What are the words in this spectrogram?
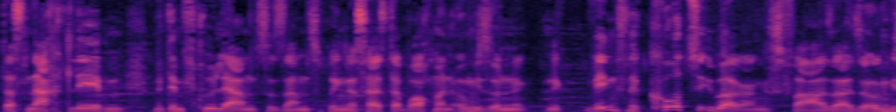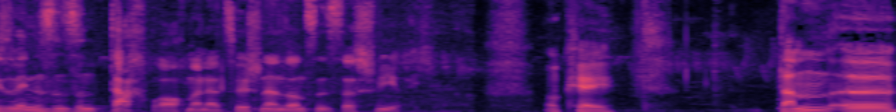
das Nachtleben mit dem Frühlärmen zusammenzubringen. Das heißt, da braucht man irgendwie so eine, eine wenigstens eine kurze Übergangsphase. Also irgendwie so mindestens einen Tag braucht man dazwischen, ansonsten ist das schwierig. Okay. Dann äh,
